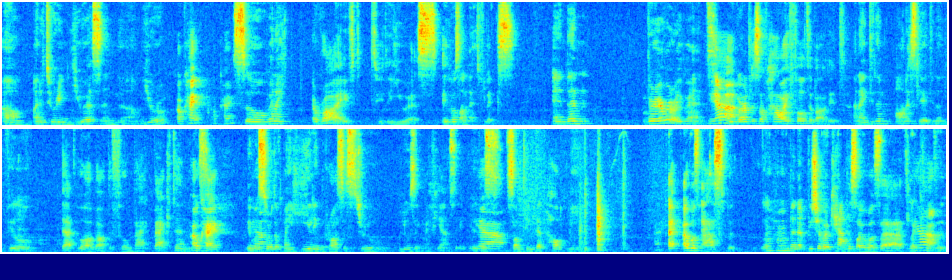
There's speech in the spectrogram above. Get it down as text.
um, on a tour in U.S. and um, Europe. Okay, okay. So when I arrived to the U.S., it was on Netflix, and then wherever I went, Yeah. regardless of how I felt about it, and I didn't honestly, I didn't feel that well about the film back back then. Okay. It was sort of my healing process through losing my fiance. It Yeah. was something that helped me. I, I was asked, but like Mhm. then at whichever campus I was at, like Yeah. with,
